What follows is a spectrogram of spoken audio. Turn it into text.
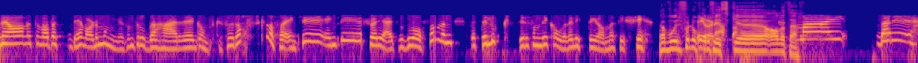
Ja, vet du hva, det, det var det mange som trodde her eh, ganske så raskt. Altså, egentlig, egentlig før jeg trodde det også, men dette lukter, som de kaller det, litt grann fishy. Ja, hvorfor lukter det Det fisk eh, av dette? Nei, der, er-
